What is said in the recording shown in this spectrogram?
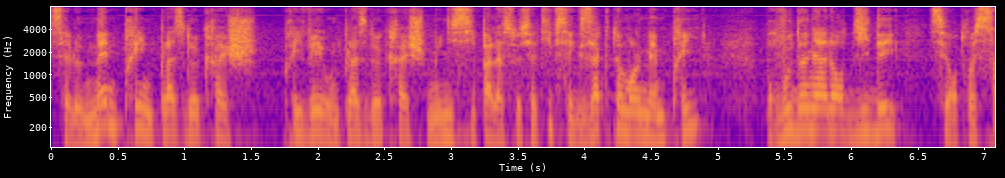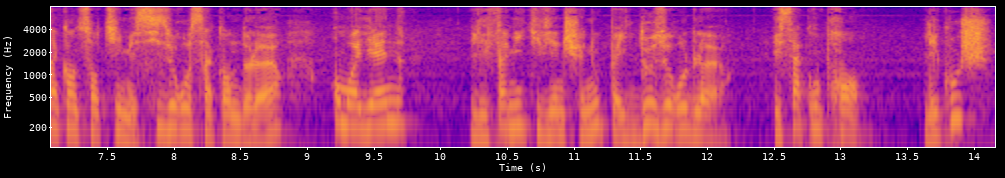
c'est le même prix, une place de crèche privée ou une place de crèche municipale associative, c'est exactement le même prix. Pour vous donner un ordre d'idée, c'est entre 50 centimes et 6,50 euros de l'heure. En moyenne, les familles qui viennent chez nous payent 2 euros de l'heure. Et ça comprend les couches,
